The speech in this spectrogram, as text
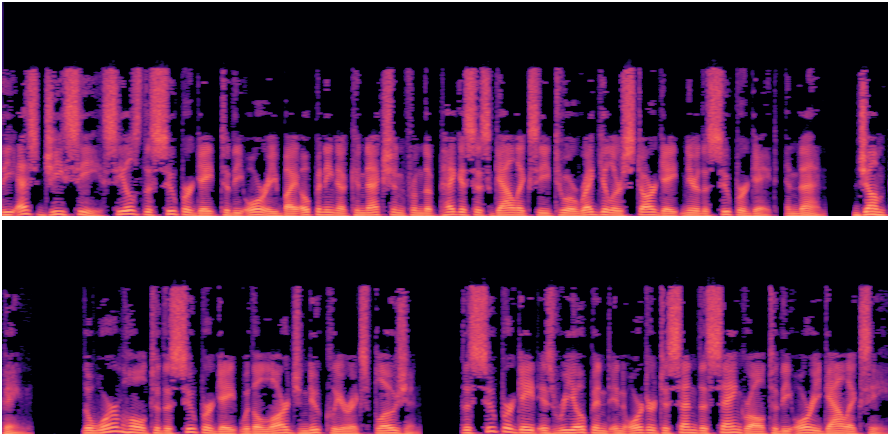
The SGC seals the supergate to the Ori by opening a connection from the Pegasus galaxy to a regular stargate near the supergate, and then jumping the wormhole to the supergate with a large nuclear explosion. The supergate is reopened in order to send the Sangraal to the Ori galaxy,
